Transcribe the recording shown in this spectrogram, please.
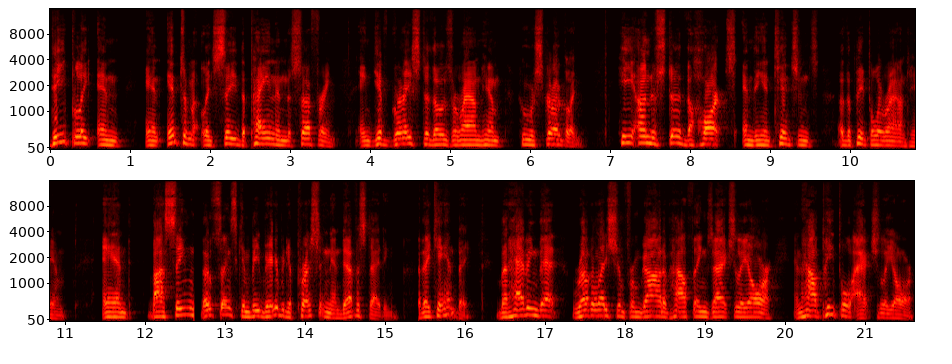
deeply and and intimately see the pain and the suffering and give grace to those around him who were struggling he understood the hearts and the intentions of the people around him. And by seeing those things can be very depressing and devastating. They can be. But having that revelation from God of how things actually are and how people actually are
